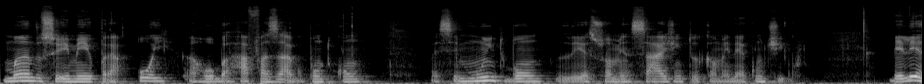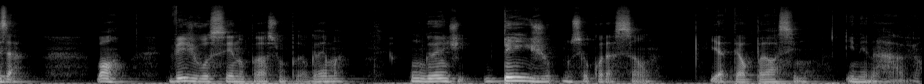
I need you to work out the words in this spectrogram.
Manda o seu e-mail para oi@rafazago.com. Vai ser muito bom ler a sua mensagem, trocar uma ideia contigo. Beleza? Bom, vejo você no próximo programa. Um grande beijo no seu coração e até o próximo inenarrável.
